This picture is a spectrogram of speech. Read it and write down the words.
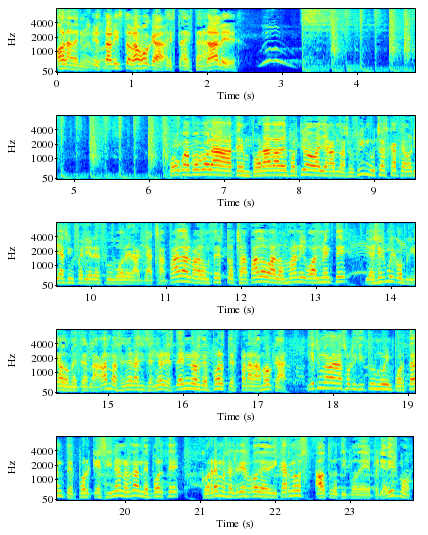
Hola de nuevo. ¿Está listo la boca? Está, está. Dale. Poco a poco la temporada deportiva va llegando a su fin. Muchas categorías inferiores futboleras ya chapadas, baloncesto chapado, balonmano igualmente. Y así es muy complicado meter la gamba, señoras y señores. Dennos deportes para la moca. Y es una solicitud muy importante, porque si no nos dan deporte, corremos el riesgo de dedicarnos a otro tipo de periodismo.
